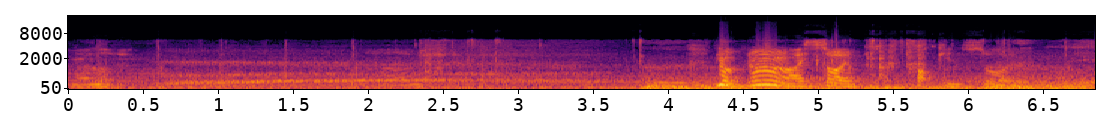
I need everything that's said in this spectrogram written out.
And I love it. Oh. No, no, no, I saw him. I fucking saw him.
